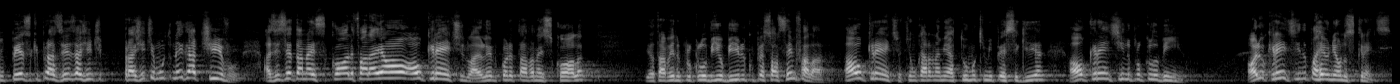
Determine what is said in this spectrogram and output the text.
Um peso que, para vezes, a gente, a gente é muito negativo. Às vezes você está na escola e fala, ó, o crente lá. Eu lembro quando eu estava na escola, eu estava indo para o clubinho bíblico, o pessoal sempre falava, ó o crente. Eu tinha um cara na minha turma que me perseguia, ó o crente indo para o clubinho. Olha o crente indo para a reunião dos crentes.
